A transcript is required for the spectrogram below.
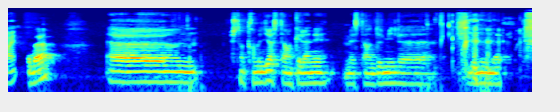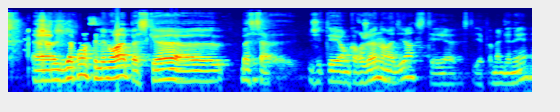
ouais. là-bas. J'étais en train de me dire c'était en quelle année, mais c'était en 2000, 2009. le Japon, c'est mémorable parce que bah c'est ça j'étais encore jeune, on va dire. C'était, euh, il y a pas mal d'années.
